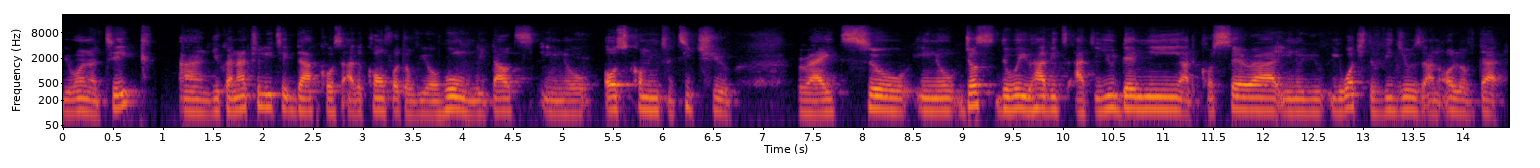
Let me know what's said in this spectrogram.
you want to take, and you can actually take that course at the comfort of your home without, you know, us coming to teach you right? So, you know, just the way you have it at Udemy, at Coursera, you know, you, you watch the videos and all of that.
